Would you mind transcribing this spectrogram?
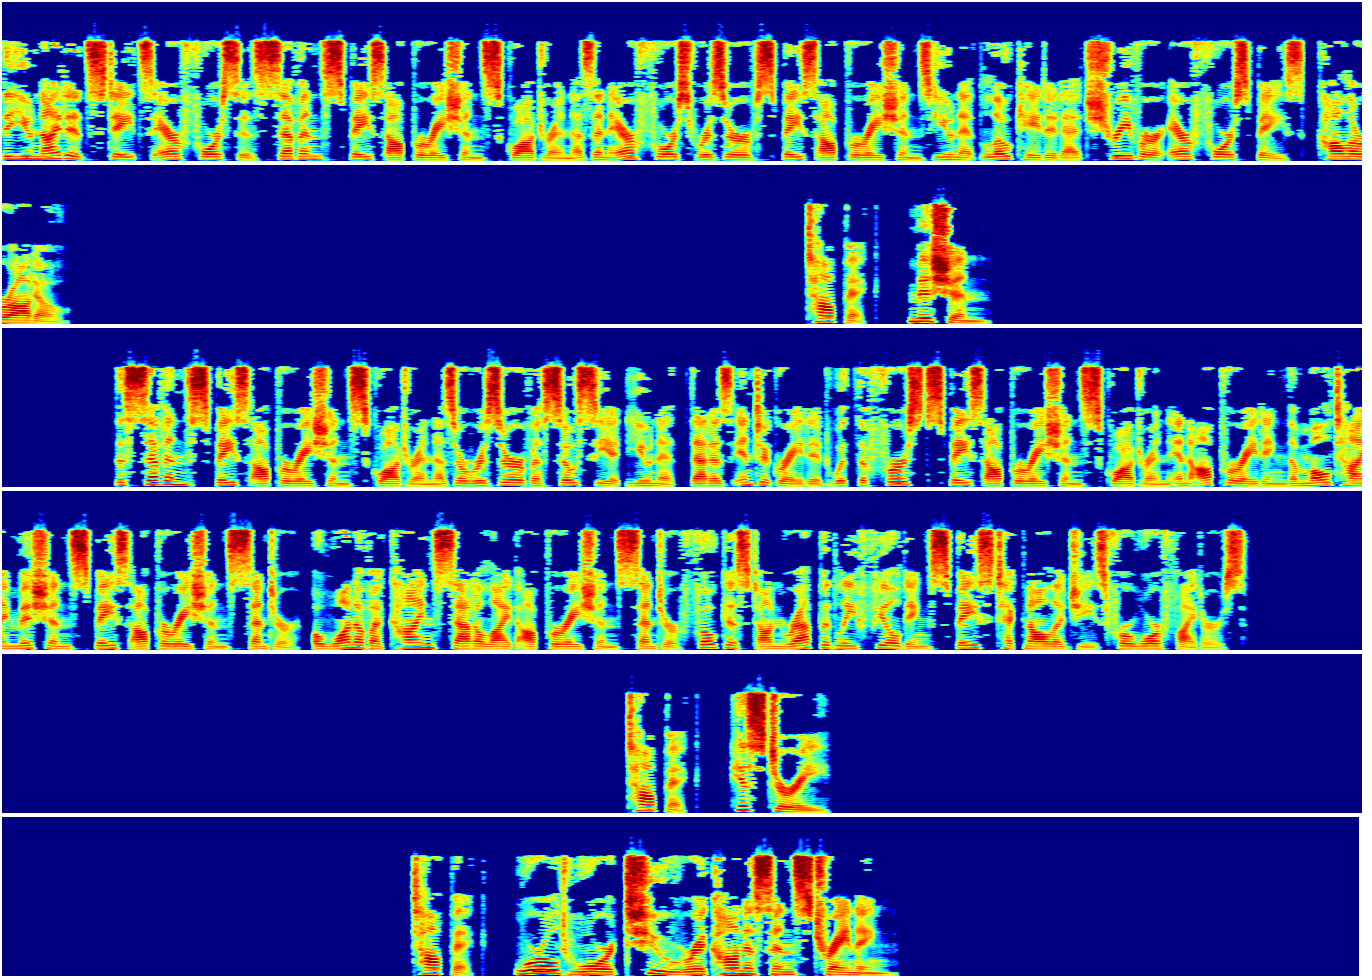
The United States Air Force's 7th Space Operations Squadron is an Air Force Reserve Space Operations unit located at Schriever Air Force Base, Colorado. Mission The 7th Space Operations Squadron is a reserve associate unit that is integrated with the 1st Space Operations Squadron in operating the Multi-Mission Space Operations Center, a one-of-a-kind satellite operations center focused on rapidly fielding space technologies for warfighters. History World War II reconnaissance training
